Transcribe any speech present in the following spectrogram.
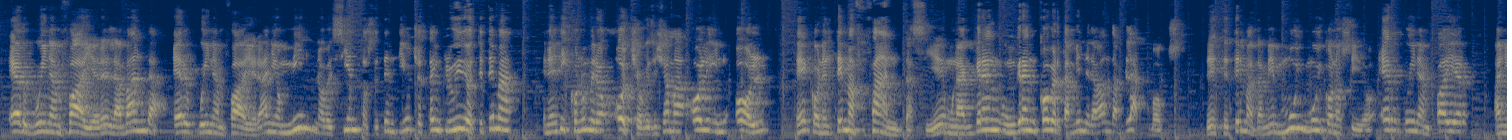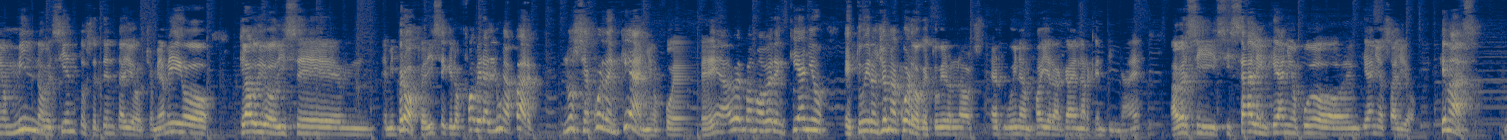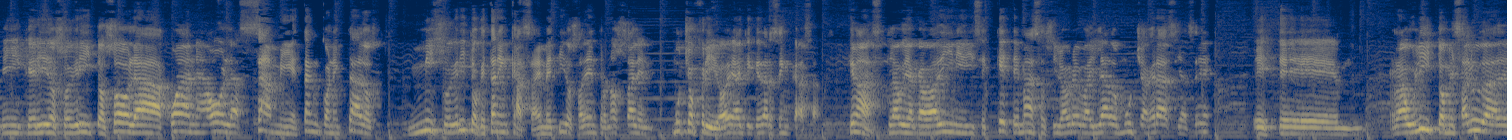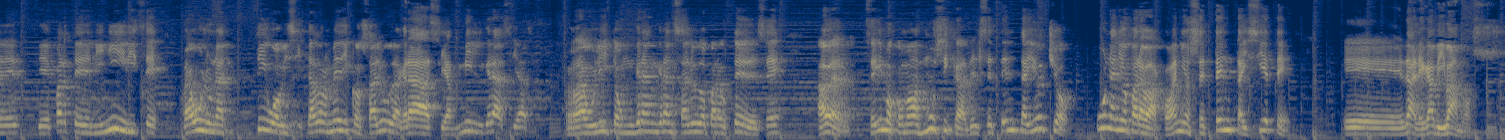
Air, Wind and Fire, eh, la banda Air, Wind and Fire, año 1978, está incluido este tema en el disco número 8 que se llama All in All, eh, con el tema Fantasy, eh, una gran, un gran cover también de la banda Black Box, de este tema también muy, muy conocido, Air, Wind and Fire, año 1978. Mi amigo Claudio dice, mm, mi profe, dice que lo fue a ver al Luna Park. No se acuerda en qué año fue. ¿eh? A ver, vamos a ver en qué año estuvieron. Yo me acuerdo que estuvieron los Earth, Wind and Fire acá en Argentina. ¿eh? A ver si, si sale en qué año pudo, en qué año salió. ¿Qué más? Mi querido suegritos, hola, Juana, hola, Sammy, están conectados. Mis suegritos que están en casa, ¿eh? metidos adentro, no salen, mucho frío, ¿eh? hay que quedarse en casa. ¿Qué más? Claudia Cavadini dice, qué temazo, si lo habré bailado, muchas gracias. Este, Raulito me saluda de, parte de Nini, dice, Raúl, un antiguo visitador médico, saluda, gracias, mil gracias. Raulito, un gran, gran saludo para ustedes. ¿eh? A ver, seguimos con más música del 78, un año para abajo, año 77. Eh, dale, Gaby, vamos.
